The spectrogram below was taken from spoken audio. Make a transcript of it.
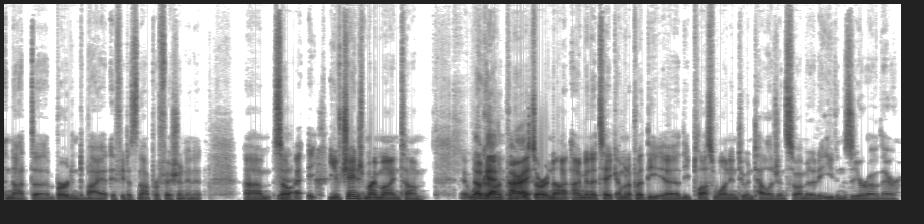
not uh, burdened by it if he does not proficient in it um so I, you've changed my mind tom whether Okay, on all purpose or not i'm going to take i'm to put the uh, the plus one into intelligence so i'm at an even zero there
